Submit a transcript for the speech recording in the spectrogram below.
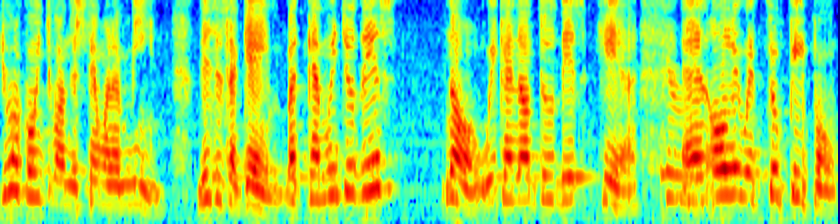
You are going to understand what I mean. This is a game, but can we do this? No, we cannot do this here. No. And only with two people,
